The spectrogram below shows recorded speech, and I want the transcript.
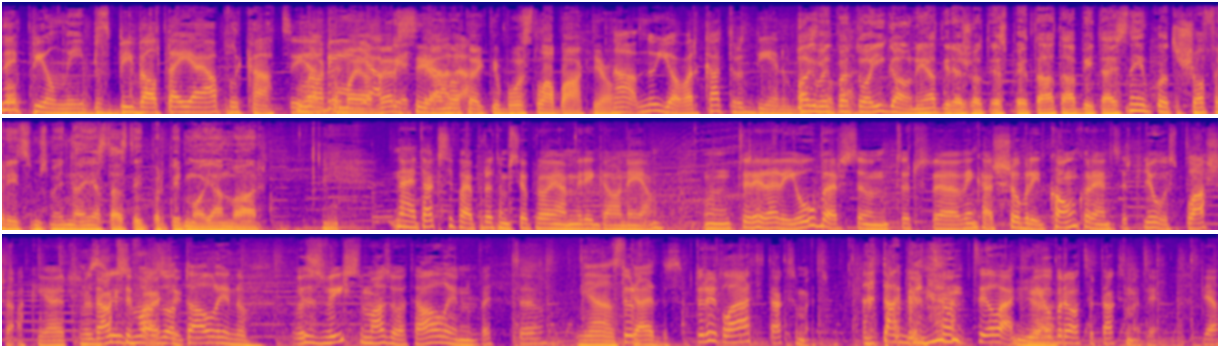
nepilnības bija vēl tajā aplikācijā. Nākamajā versijā noteikti būs labāk jau. Nā, nu jau ar katru dienu. būs Pagaidiet par to Igauniju atgriežoties pie tā. Tā bija taisnība, ko tas šoferīts mums mēģināja iestāstīt par 1. janvāru. Nē, taksifai, protams, joprojām ir Igaunijā. Un tur ir arī Uber, un tur uh, vienkārši šobrīd konkurence ir kļuvusi plašāka. Ja ir Uz visu mazo Tallinu. Uz visu mazo tālinu, bet uh, Jā, tur, skaidrs. tur ir lēti taksometri. Tagad. Cilvēki jau brauc ar taksometriem. Jā,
